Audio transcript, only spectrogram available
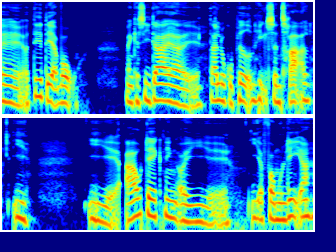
Øh, og det er der, hvor man kan sige, der er, øh, der er logopæden helt central i, i øh, afdækning og i, øh, i at formulere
